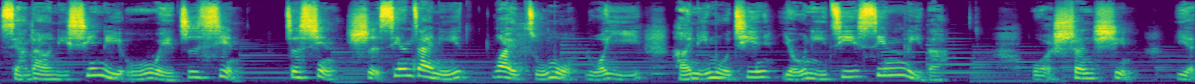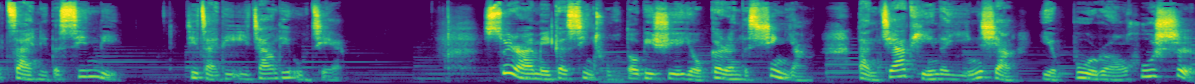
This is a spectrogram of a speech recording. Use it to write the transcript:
想到你心里无伪之信，这信是先在你外祖母罗姨和你母亲尤尼基心里的，我深信也在你的心里。记载第一章第五节。虽然每个信徒都必须有个人的信仰，但家庭的影响也不容忽视。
